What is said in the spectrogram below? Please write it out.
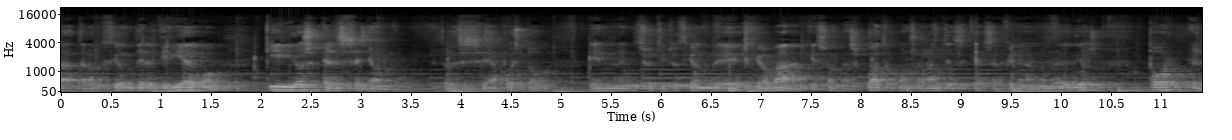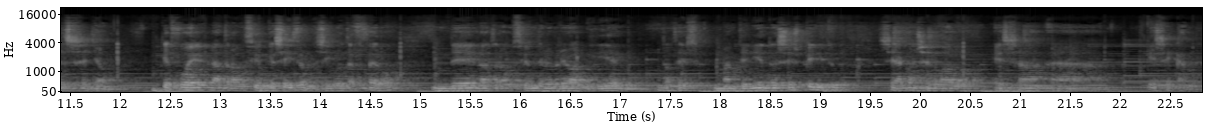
la traducción del griego, Kyrios el Señor. Entonces se ha puesto en, sustitución de Jehová, que son las cuatro consonantes que se refieren al nombre de Dios, por el Señor, que fue la traducción que se hizo en el siglo III de la traducción del hebreo al griego. Entonces, manteniendo ese espíritu, se ha conservado esa, eh, ese cambio.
